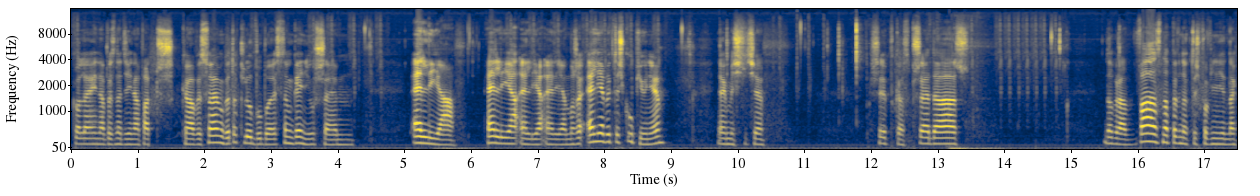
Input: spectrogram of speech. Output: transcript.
Kolejna beznadziejna paczka. Wysłałem go do klubu, bo jestem geniuszem. Elia. Elia, Elia, Elia. Może Elię by ktoś kupił, nie? Jak myślicie? Szybka sprzedaż. Dobra, was na pewno ktoś powinien jednak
